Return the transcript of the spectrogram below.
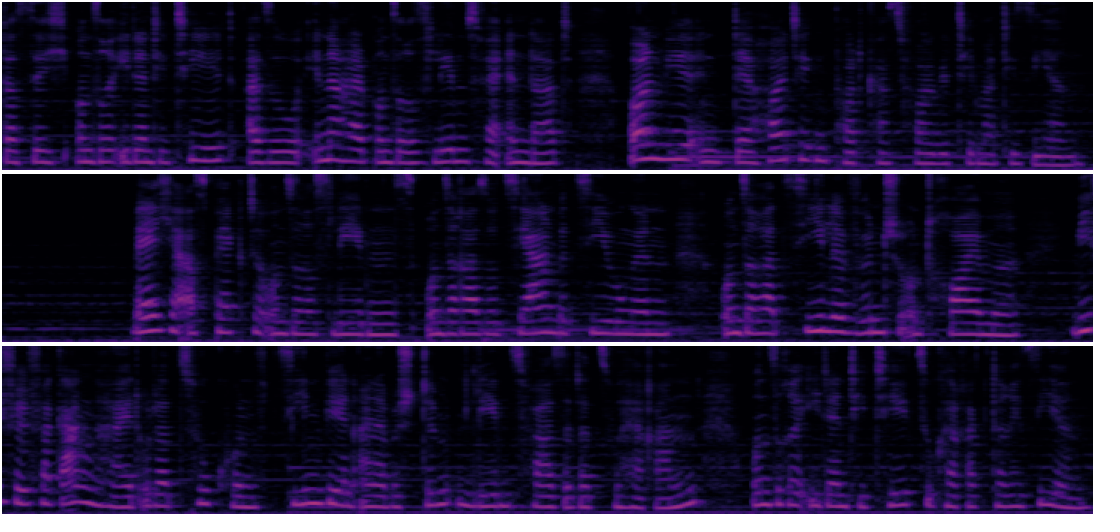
dass sich unsere Identität also innerhalb unseres Lebens verändert, wollen wir in der heutigen Podcast-Folge thematisieren. Welche Aspekte unseres Lebens, unserer sozialen Beziehungen, unserer Ziele, Wünsche und Träume, wie viel Vergangenheit oder Zukunft ziehen wir in einer bestimmten Lebensphase dazu heran, unsere Identität zu charakterisieren?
